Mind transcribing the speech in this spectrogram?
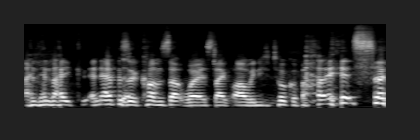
And then like an episode comes up where it's like, oh, we need to talk about it. So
